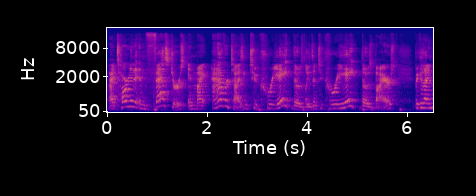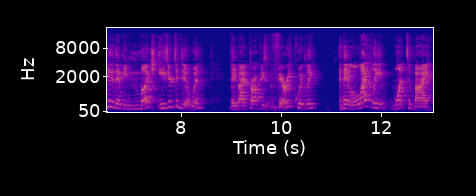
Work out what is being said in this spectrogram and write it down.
I targeted investors in my advertising to create those leads and to create those buyers because I knew they'd be much easier to deal with. They buy properties very quickly and they likely want to buy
